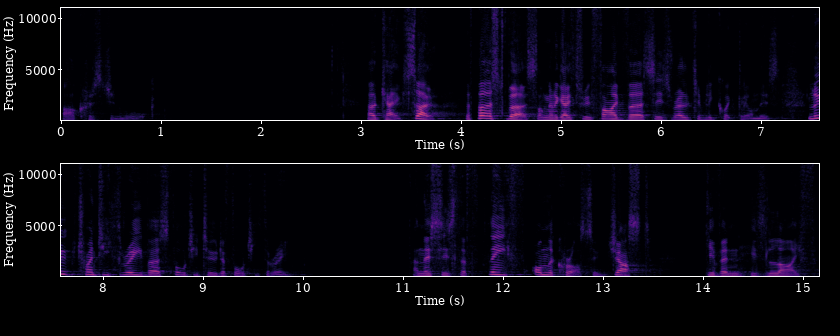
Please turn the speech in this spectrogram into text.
our Christian walk. Okay, so the first verse, I'm going to go through five verses relatively quickly on this. Luke 23, verse 42 to 43. And this is the thief on the cross who just given his life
